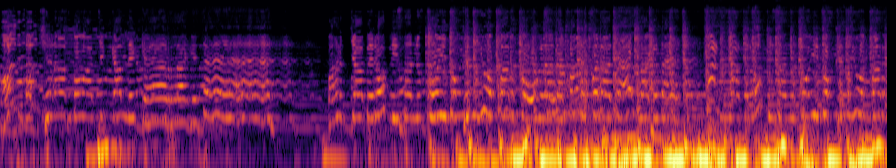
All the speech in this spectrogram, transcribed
ਉਹ ਲੱਛਣਾ ਤੋਂ ਅੱਜ ਕੱਲ ਗੈਰ ਲੱਗਦਾ। ਬਣ ਜਾ ਵਿਰੋਧੀ ਸਾਨੂੰ ਕੋਈ ਦੁੱਖ ਨਹੀਂ ਉਹ ਪਰ ਕੋਗਲਾ ਦਾ ਮਨ ਬੜਾ ਜ਼ਹਿਰ ਲੱਗਦਾ ਬਣ ਜਾ ਵਿਰੋਧੀ ਸਾਨੂੰ ਕੋਈ ਦੁੱਖ ਨਹੀਂ ਉਹ ਪਰ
